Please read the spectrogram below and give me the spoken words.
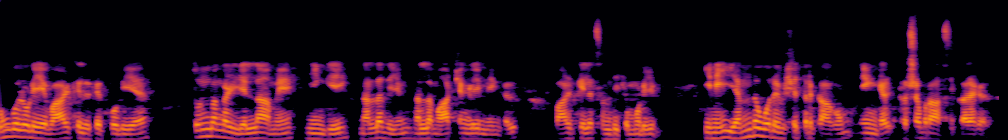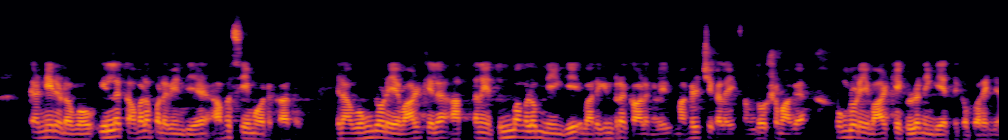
உங்களுடைய வாழ்க்கையில் இருக்கக்கூடிய துன்பங்கள் எல்லாமே நீங்கி நல்லதையும் நல்ல மாற்றங்களையும் நீங்கள் வாழ்க்கையில சந்திக்க முடியும். இனி எந்த ஒரு விஷயத்திற்காகவும் நீங்கள் ரிஷபராசிக்காரர்கள் கண்ணீரிடவோ இல்லை கவலைப்பட வேண்டிய அவசியமோ இருக்காது. ஏன்னா உங்களுடைய வாழ்க்கையில அத்தனை துன்பங்களும் நீங்கி வருகின்ற காலங்களில் மகிழ்ச்சிகளை சந்தோஷமாக உங்களுடைய வாழ்க்கைக்குள்ள நீங்க ஏத்துக்க போறீங்க.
